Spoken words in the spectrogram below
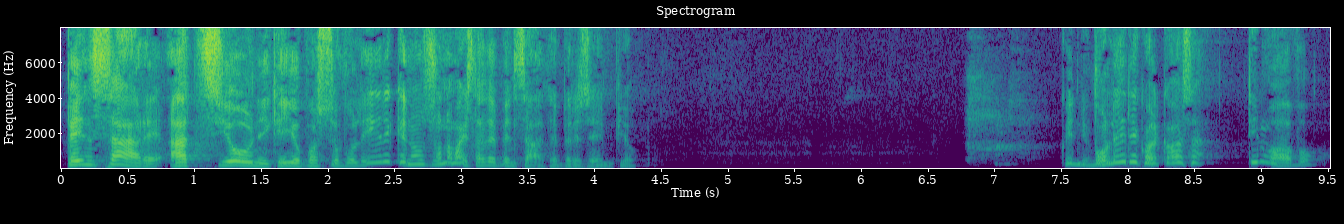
pensare azioni che io posso volere che non sono mai state pensate, per esempio. Quindi volere qualcosa di nuovo.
